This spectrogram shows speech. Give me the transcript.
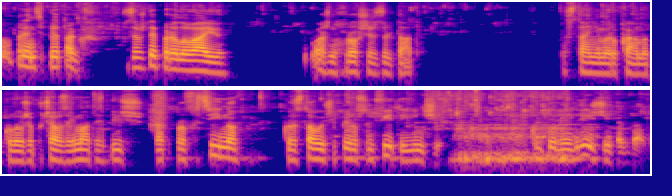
Ну, в принципі, я так завжди переливаю. Важно хороший результат. Останніми роками, коли вже почав займатися більш так професійно, використовуючи піросульфіт і інші культурні дріжджі і так далі.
